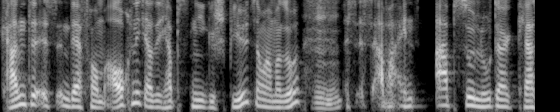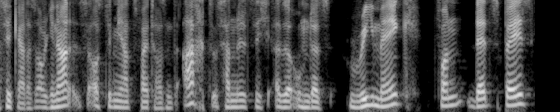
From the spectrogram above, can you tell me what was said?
kannte es in der Form auch nicht, also ich habe es nie gespielt, sagen wir mal so. Mhm. Es ist aber ein absoluter Klassiker. Das Original ist aus dem Jahr 2008. Es handelt sich also um das Remake von Dead Space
